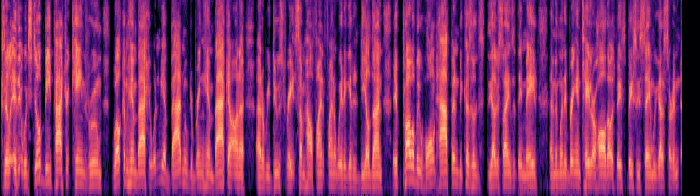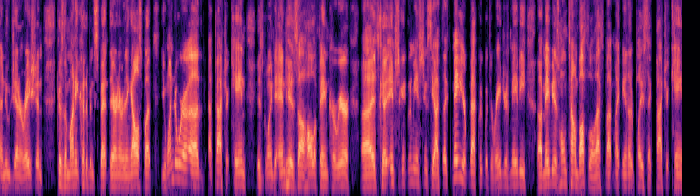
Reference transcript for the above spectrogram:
Because it, it, would still be Patrick Kane's room. Welcome him back. It wouldn't be a bad move to bring him back on a at a reduced rate somehow. Find find a way to get a deal done. It probably won't happen because of the other signings that they made. And then when they bring in Taylor Hall, that was basically saying we got to start a, a new generation because the money could have been spent there and everything else. But you wonder where uh, uh, Patrick Kane is going to end his uh, Hall of Fame career. Uh, it's going to be interesting to see. I think maybe you're back with, the Rangers, maybe uh, maybe his hometown Buffalo. That's, that might be another place that Patrick Kane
